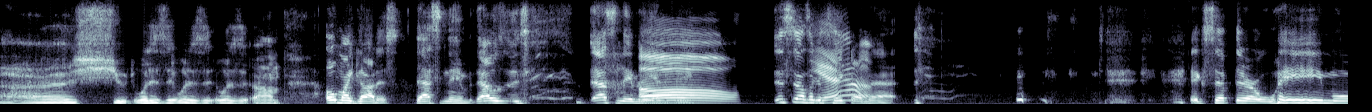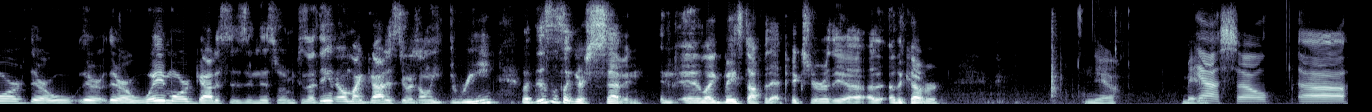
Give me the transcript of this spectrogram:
uh, shoot, what is it? What is it? What is it? Um, oh my goddess, that's the name. That was that's the name of the anime. Oh, This sounds like a take on that. Except there are way more. There are there there are way more goddesses in this one because I think oh my goddess there was only three, but this looks like there's seven, and, and like based off of that picture of the uh, of the cover. Yeah. Man. yeah. So, uh,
